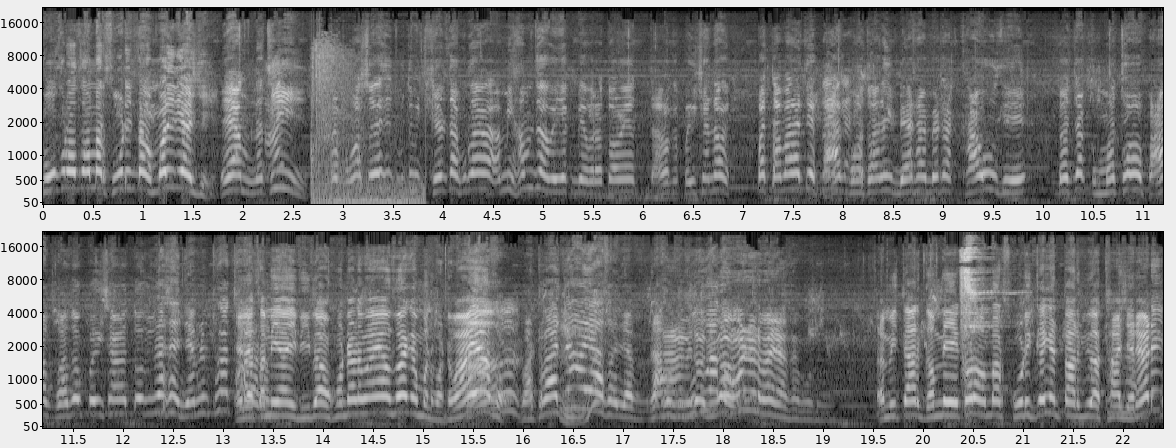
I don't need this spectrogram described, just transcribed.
છોકરો તો અમારે છોડીને તમે મળી રહ્યા છે. એમ નથી. પોસ વર્ષથી તમે ખેલતા પૂરા અમે સમજાવે એક બે વર્ષ તો હવે ધારો કે પૈસા ના હોય. પણ તમારે તે ભાગ નહીં બેઠા બેઠા ખાવું છે. તો ચક મથો ભાગ બાંધો પૈસા તો વિવાહ છે એમને થોડા એટલે તમે આ વિવાહ હોંડાડવા આવ્યા છો કે મને વટવા આવ્યા છો? વટવા જ આયા છો એટલે રાહુલ હોંડાડવા આ તો. તમે તાર ગમે એ કરો અમાર છોડી ગઈ ને તાર વિવાહ થાશે છે રેડી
